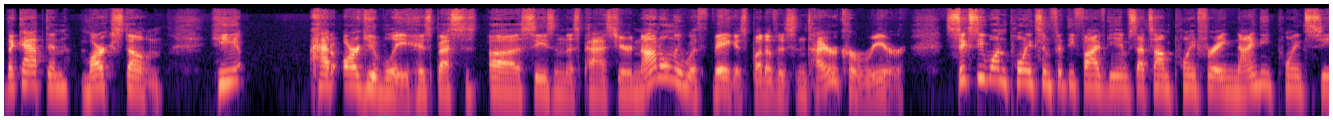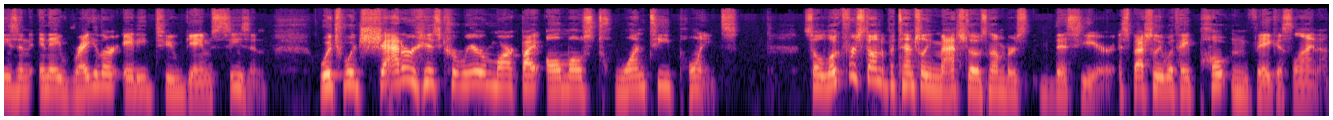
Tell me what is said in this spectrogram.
the captain, Mark Stone. He had arguably his best uh, season this past year, not only with Vegas, but of his entire career. 61 points in 55 games. That's on point for a 90 point season in a regular 82 game season which would shatter his career mark by almost 20 points. So look for Stone to potentially match those numbers this year, especially with a potent Vegas lineup.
